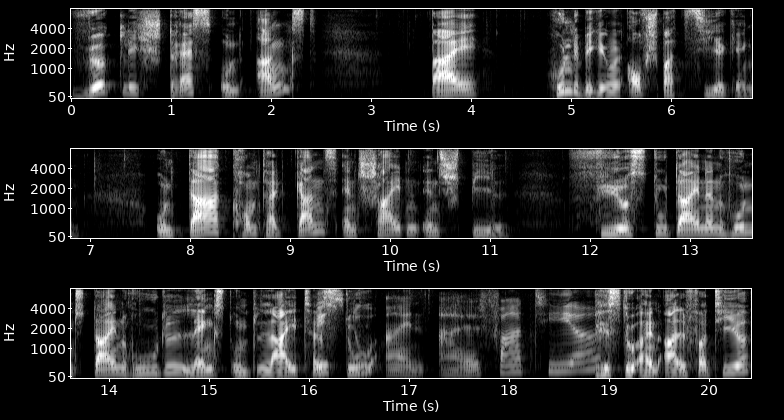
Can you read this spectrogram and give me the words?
wirklich Stress und Angst bei Hundebegegnungen auf Spaziergängen. Und da kommt halt ganz entscheidend ins Spiel Führst du deinen Hund, dein Rudel, längst und leitest Bist du ein Alpha-Tier? Bist du ein Alpha-Tier?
